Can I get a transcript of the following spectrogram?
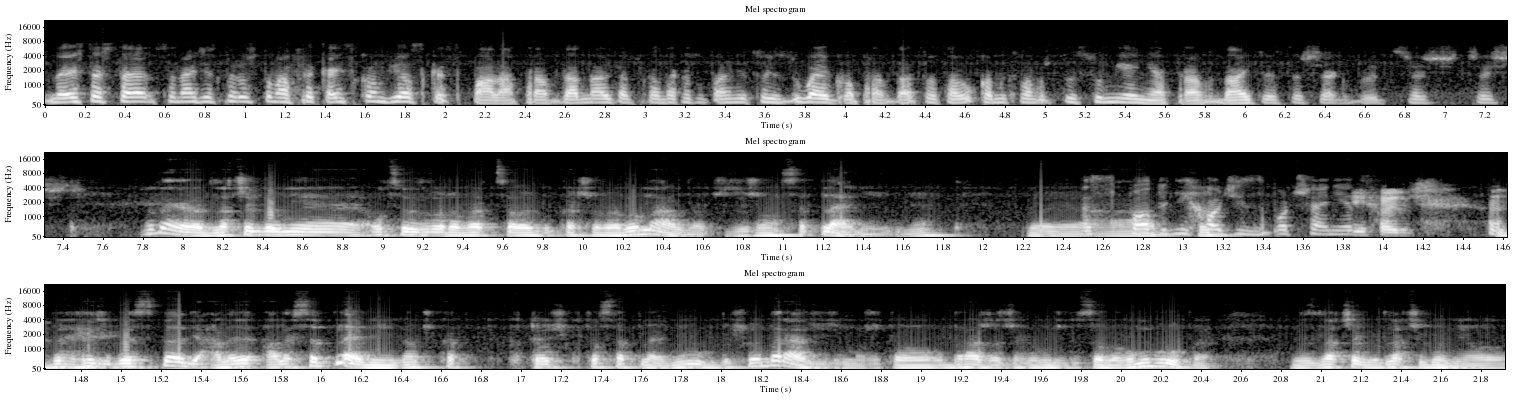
no jest też scena, gdzie tą afrykańską wioskę spala, prawda? No ale to jest totalnie coś złego, prawda? To cały komiks ma po sumienia, prawda? I to jest też jakby coś, coś no tak, ale dlaczego nie ocenzurować całego Kaczora Donalda? Przecież on sepleni, nie? Bez spodni chodzi zboczenie. I chodzi. Bez, bez spodni, ale, ale sepleni. Na przykład ktoś, kto sepleni, mógłby się obrazić. Może to obrażać jakąś docelową grupę. Więc dlaczego, dlaczego nie o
